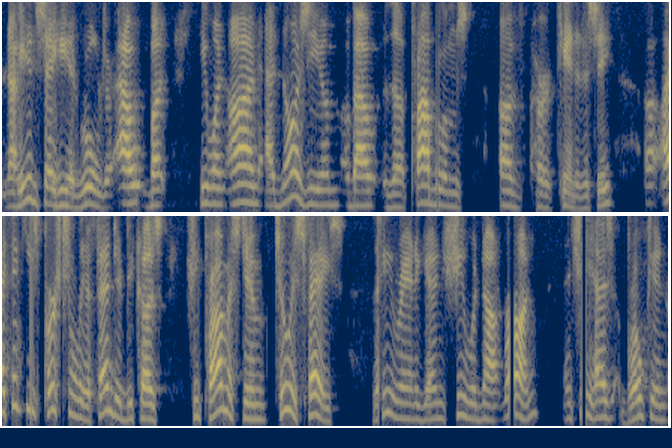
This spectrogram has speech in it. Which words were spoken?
now, he didn't say he had ruled her out, but he went on ad nauseum about the problems of her candidacy. Uh, I think he's personally offended because she promised him to his face that he ran again, she would not run. And she has broken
